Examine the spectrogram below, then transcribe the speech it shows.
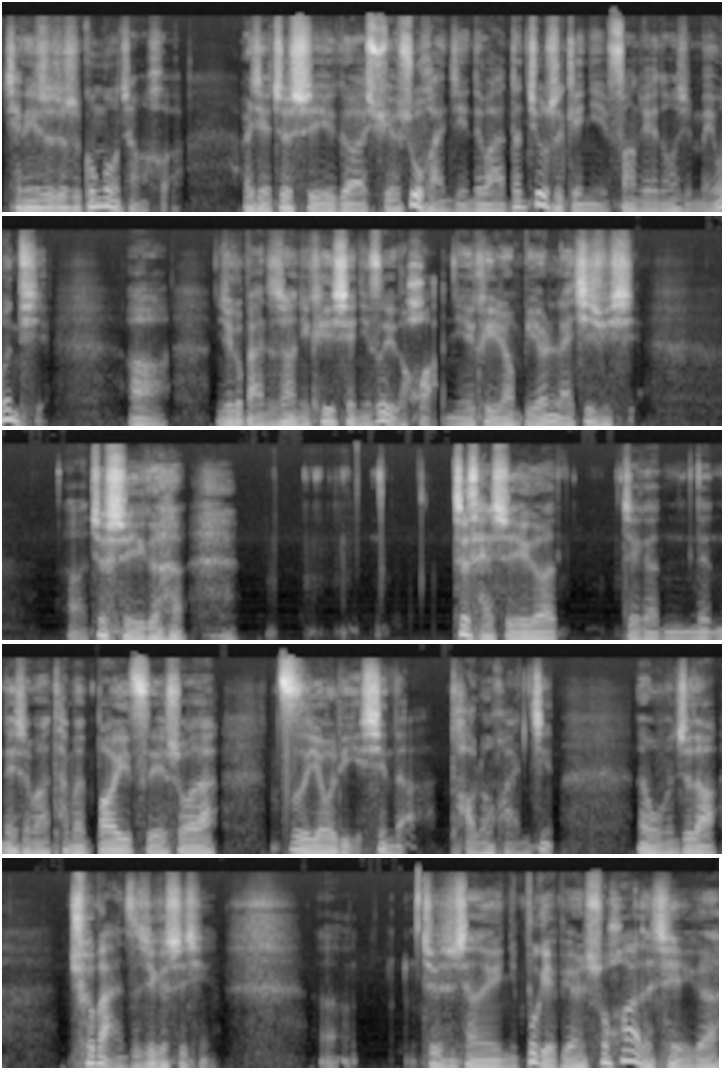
前提是这是公共场合，而且这是一个学术环境，对吧？但就是给你放这些东西没问题，啊，你这个板子上你可以写你自己的话，你也可以让别人来继续写，啊，这是一个，这才是一个这个那那什么，他们褒义词也说了，自由理性的讨论环境。那我们知道，扯板子这个事情，呃，就是相当于你不给别人说话的这一个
